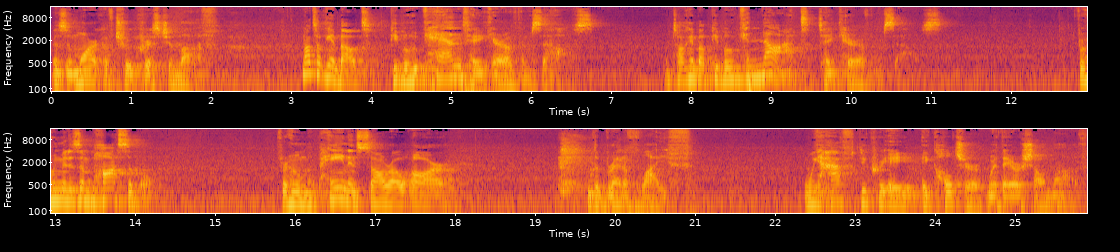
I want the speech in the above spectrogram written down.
is a mark of true Christian love. I'm not talking about people who can take care of themselves. I'm talking about people who cannot take care of themselves, for whom it is impossible, for whom pain and sorrow are the bread of life. We have to create a culture where they are shown love.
